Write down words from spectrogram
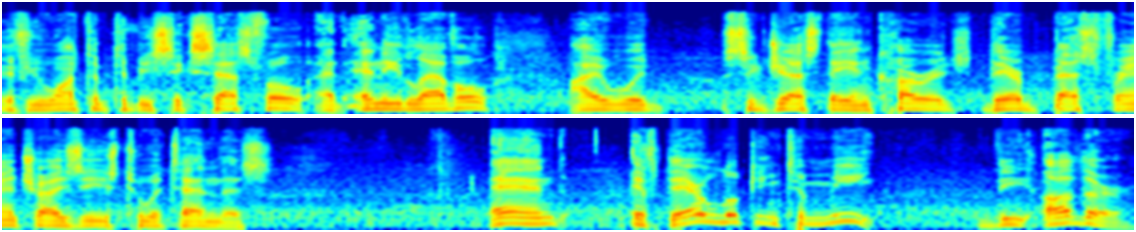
if you want them to be successful at any level, I would suggest they encourage their best franchisees to attend this. And if they're looking to meet the other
